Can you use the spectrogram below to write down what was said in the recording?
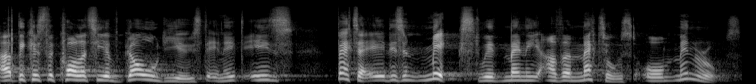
uh, because the quality of gold used in it is better. It isn't mixed with many other metals or minerals.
